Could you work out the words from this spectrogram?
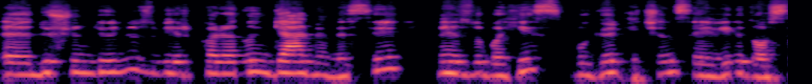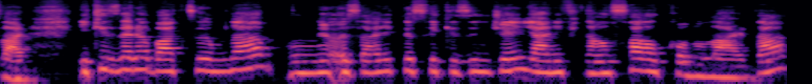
e, düşündüğünüz bir paranın gelmemesi mevzu bahis bugün için sevgili dostlar. İkizlere baktığımda özellikle 8. yani finansal konularda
